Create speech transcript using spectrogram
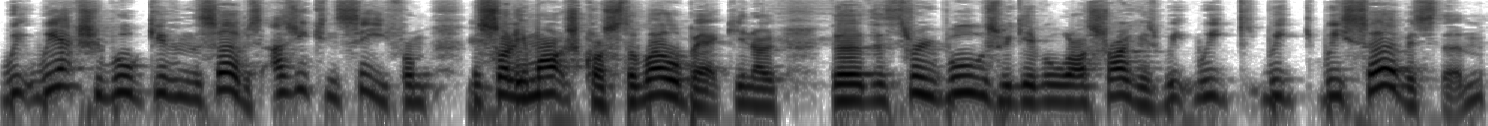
We, we actually will give him the service, as you can see from the Solly March cross to Welbeck. You know the the through balls we give all our strikers, we we we, we service them.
